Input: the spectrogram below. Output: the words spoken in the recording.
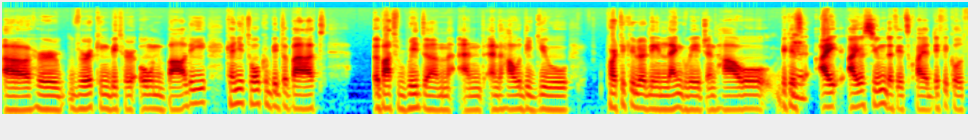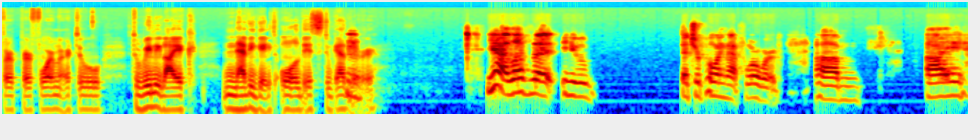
uh, her working with her own body. Can you talk a bit about about rhythm and and how did you particularly in language and how because mm. I, I assume that it's quite difficult for a performer to to really like navigate all this together. Mm. Yeah, I love that you that you're pulling that forward. Um, I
